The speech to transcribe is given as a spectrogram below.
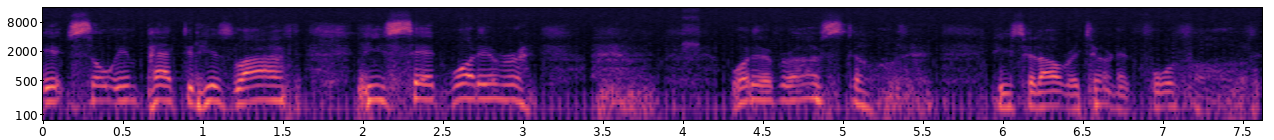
it so impacted his life. He said, "Whatever, whatever I've stolen, he said, I'll return it fourfold."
